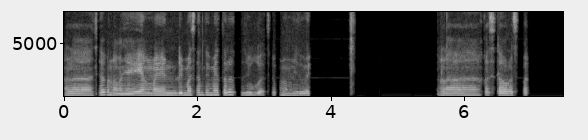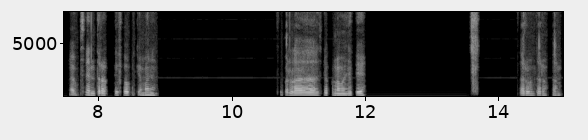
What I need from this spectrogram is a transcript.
Alah, siapa namanya yang main 5 cm itu juga siapa namanya itu ya Alah, kasih tahu lah cepat. Nggak bisa interaktif apa gimana setelah siapa namanya tuh ya? Taruh taruh taruh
